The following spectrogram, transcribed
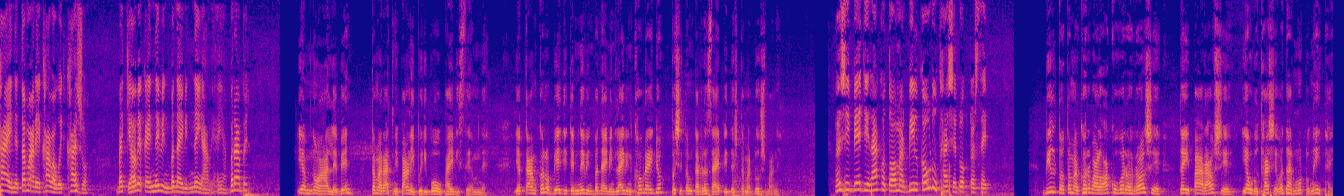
ખાય ને તમારે ખાવા હોય તો ખાજો. બાકી હવે કઈ નવીન બનાવીને નહીં આવે અહીંયા બરાબર? એમ ન હાલે બેન. તમારા હાથની પાણીપુરી બહુ ભાવી છે અમને. એક કામ કરો બે દી તેમ નવીન બનાવીને લાવીને ખવડાવી દો પછી તમ તાર રજા આપી દઈશ તમારા ડોશમાને. હજી બે દી રાખો તો અમાર બિલ કવડું થશે ડોક્ટર સાહેબ? બિલ તો તમારો ઘરવાળો આખું વરસ રહેશે તઈ પાર આવશે, એવડું થશે, વધારે મોટું નહીં થાય.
